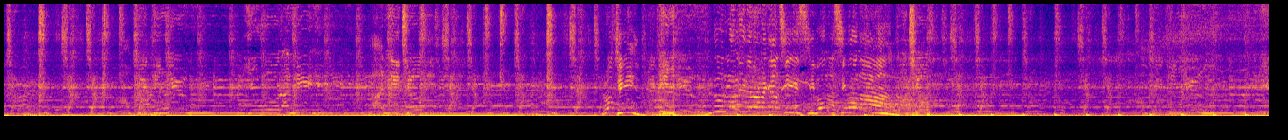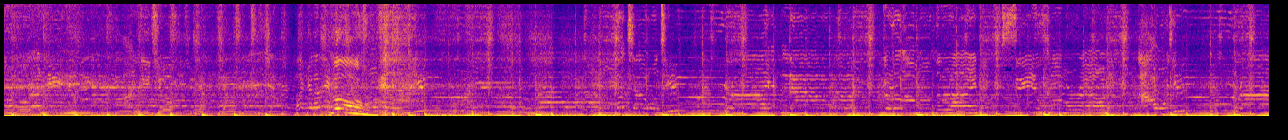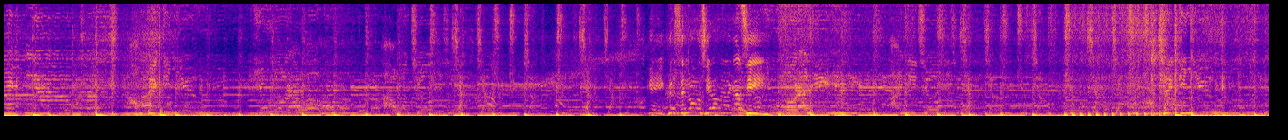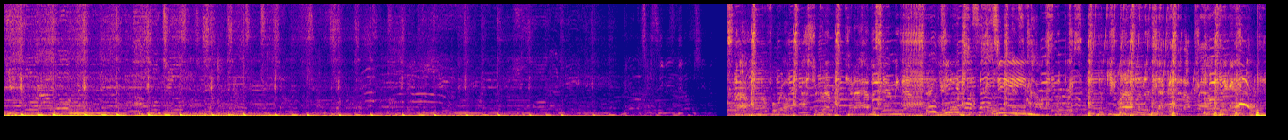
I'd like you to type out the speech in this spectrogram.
Dai, questo è il nuovo girone ragazzi! for real. Ask your grandpa, can I have his! Looking brown in the jacket that I found, digging.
